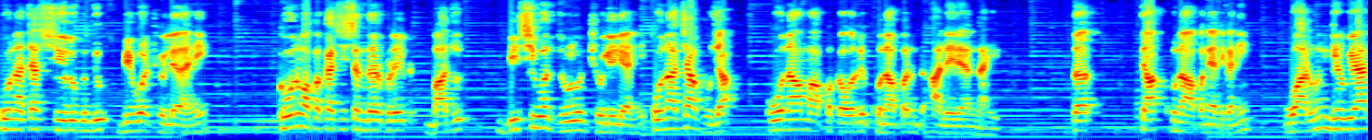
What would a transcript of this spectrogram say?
कोणाच्या शिरोबिंदू बी वर ठेवलेला आहे. कोण मापकाची संदर्भ रेख बाजू BC वर जुळून ठेवलेली आहे. कोणाच्या भुजा कोणा मापकावरील खुणापर्यंत आलेल्या नाहीत. तर त्या खुणा आपण या ठिकाणी वाढवून घेऊयात.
